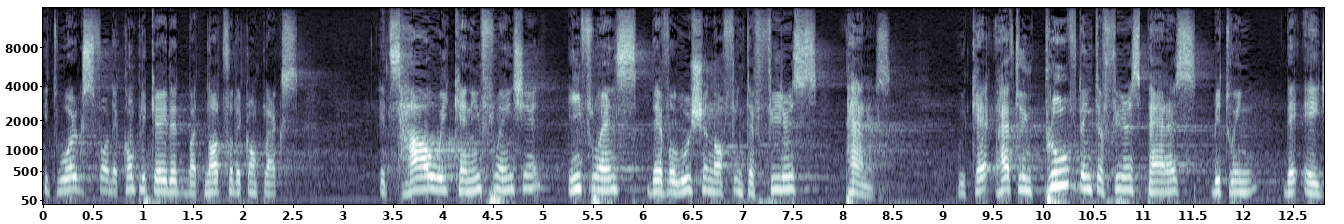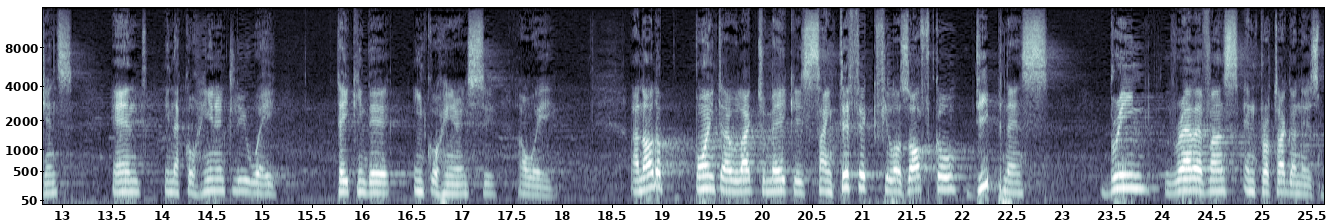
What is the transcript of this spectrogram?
It works for the complicated, but not for the complex. It's how we can influence, influence the evolution of interference patterns. We have to improve the interference patterns between the agents and in a coherently way, taking the incoherency away. Another point I would like to make is scientific philosophical deepness bring relevance and protagonism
